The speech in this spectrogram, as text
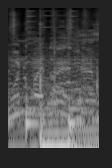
One of my dogs.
